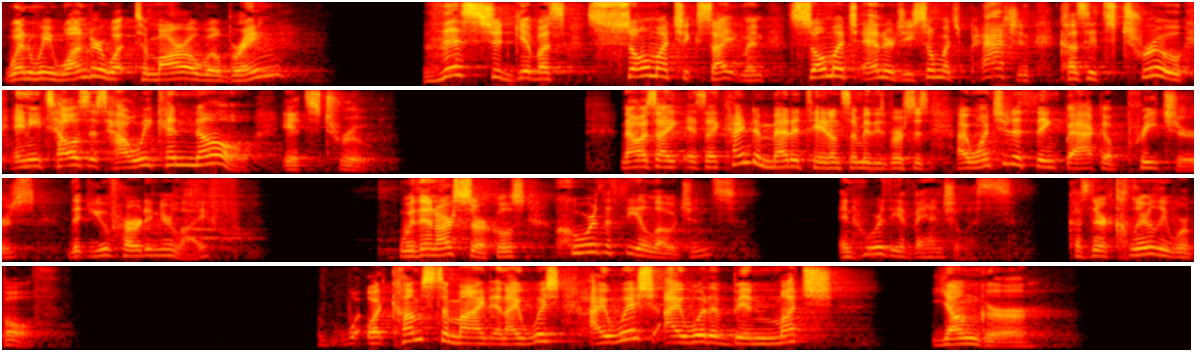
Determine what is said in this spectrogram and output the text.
When we wonder what tomorrow will bring, this should give us so much excitement, so much energy, so much passion, because it's true, and he tells us how we can know it's true. Now, as I, as I kind of meditate on some of these verses, I want you to think back of preachers that you've heard in your life within our circles. Who are the theologians and who are the evangelists? Because there clearly were both. What comes to mind, and I wish I wish I would have been much younger,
